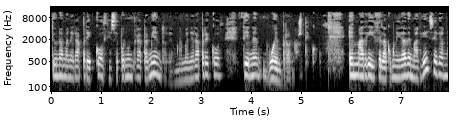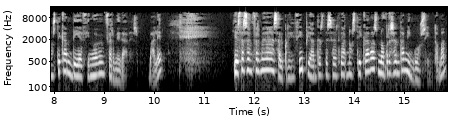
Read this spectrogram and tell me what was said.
de una manera precoz y se pone un tratamiento de una manera precoz, tienen buen pronóstico. En Madrid, en la Comunidad de Madrid, se diagnostican 19 enfermedades, ¿vale? Y estas enfermedades al principio, antes de ser diagnosticadas, no presentan ningún síntoma.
